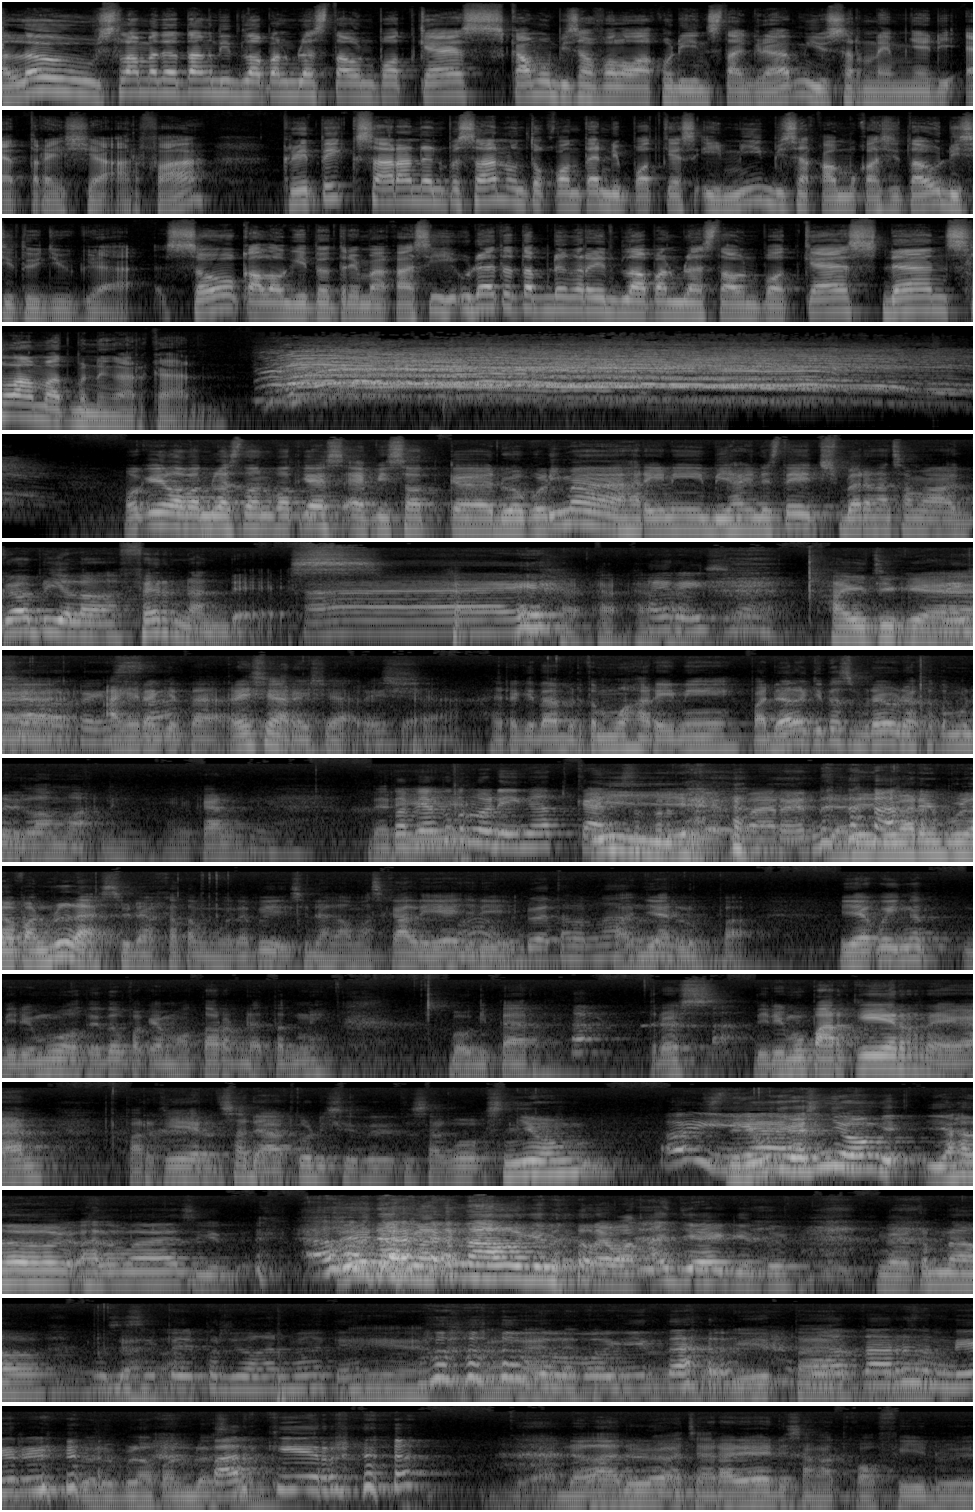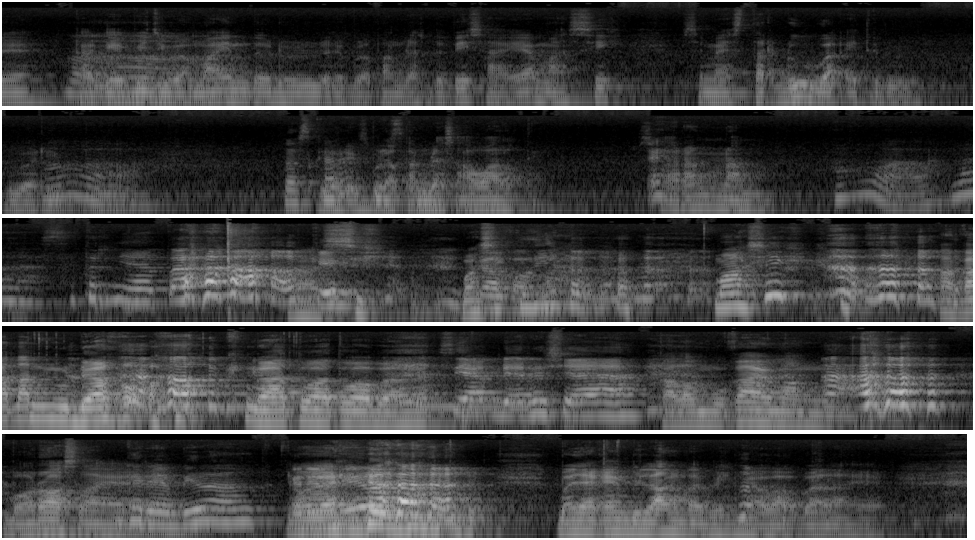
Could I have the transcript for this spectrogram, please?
Halo, selamat datang di 18 tahun podcast. Kamu bisa follow aku di Instagram, username-nya di @resya_arfa. Kritik, saran dan pesan untuk konten di podcast ini bisa kamu kasih tahu di situ juga. So, kalau gitu terima kasih udah tetap dengerin 18 tahun podcast dan selamat mendengarkan. Oke, 18 tahun podcast episode ke-25. Hari ini behind the stage barengan sama Gabriela Fernandez. Hai. Hai Reisha. Hai juga. Resya or Resa? Akhirnya kita Resya, Resya, Resya. Akhirnya kita bertemu hari ini. Padahal kita sebenarnya udah ketemu dari lama nih, ya kan? Dari Tapi aku perlu diingatkan Iya. seperti yang kemarin. dari 2018 sudah ketemu, tapi sudah lama sekali ya. Wow, jadi dua tahun lalu. wajar lupa. Iya, aku inget dirimu waktu itu pakai motor dateng nih, bawa gitar. Terus dirimu parkir ya kan? Parkir terus ada aku di situ terus aku senyum. Oh iya. juga senyum, ya halo, halo mas gitu. Tapi udah nggak kenal gitu, lewat aja gitu, nggak kenal. Musisi Udah lah. perjuangan banget ya. Iya, Bawa gitar, gitar, motor sendiri. 2018 nih. Parkir. Ya, adalah dulu acara dia di Sangat Coffee dulu ya. KGB Oh. juga main tuh dulu 2018 berarti saya masih semester 2 itu dulu 2000 Oh. Terus sekarang 2018 awal. Sekarang 6. Oh, masih ternyata. Oke. Masih masih kuliah. Masih angkatan muda kok. Nggak tua-tua banget. Siap dari Syah. Kalau muka emang boros lah ya. Gak ada yang bilang. Gak ada yang bilang. Banyak yang bilang tapi nggak apa-apa lah ya.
